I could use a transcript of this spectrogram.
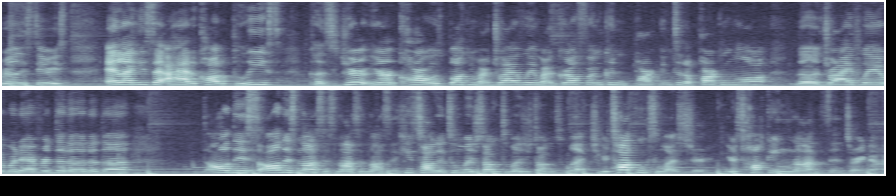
really serious. And like he said, I had to call the police because your your car was blocking my driveway. My girlfriend couldn't park into the parking lot, the driveway or whatever. Da da da da. All this, all this nonsense, nonsense, nonsense. He's talking too much, talking too much, you're talking too much. You're talking too much, sir. You're talking nonsense right now.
